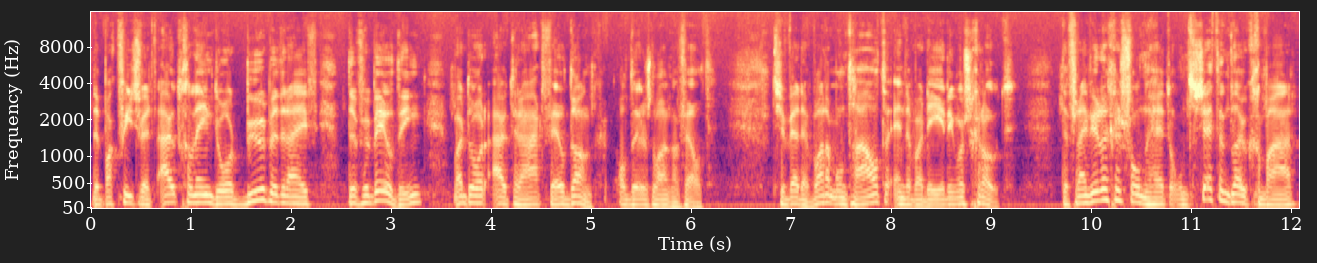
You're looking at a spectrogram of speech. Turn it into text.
De bakfiets werd uitgeleend door buurbedrijf De Verbeelding, waardoor uiteraard veel dank, aldus Langeveld. Ze werden warm onthaald en de waardering was groot. De vrijwilligers vonden het ontzettend leuk gebaar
